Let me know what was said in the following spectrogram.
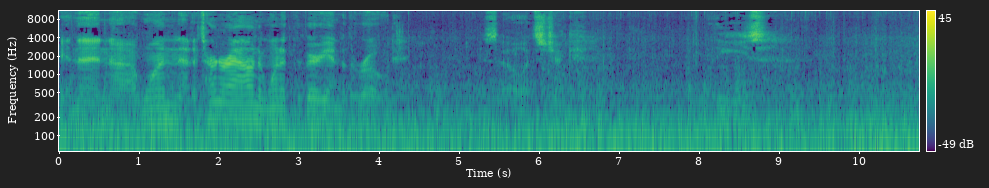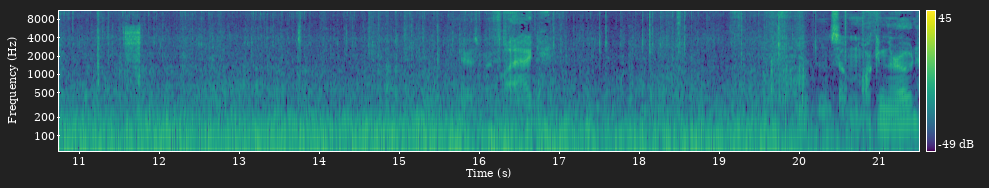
and then uh, one at a turnaround and one at the very end of the road. So let's check these. There's flag. Something walking the road.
